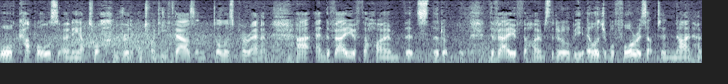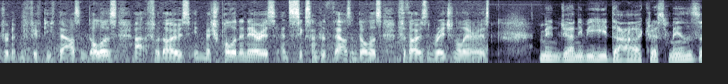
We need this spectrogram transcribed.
or couples earning up to $120,000 per annum. Uh, and the value of the home that's that it, the value of the homes that it will be eligible for is up to $950,000 uh, for those in metropolitan areas and $600,000 for those in regional areas. من جانبه دعا كريس مينز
